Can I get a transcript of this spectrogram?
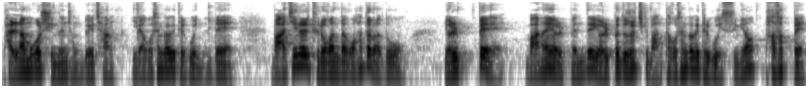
발라먹을 수 있는 정도의 장이라고 생각이 들고 있는데 마진을 들어간다고 하더라도 10배, 많아야 10배인데 10배도 솔직히 많다고 생각이 들고 있으며 5배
